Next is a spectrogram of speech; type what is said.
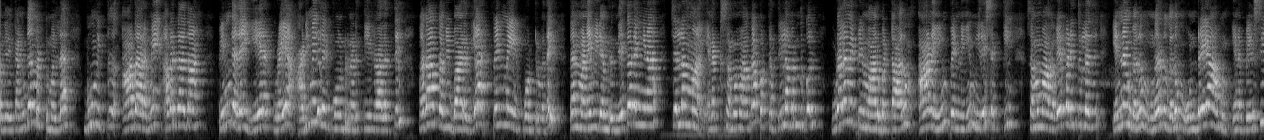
அவர்கள் கண்கள் மட்டுமல்ல பூமிக்கு ஆதாரமே அவர்கள்தான். பெண்களை ஏறக்குறைய அடிமைகளைப் போன்று நடத்திய காலத்தில் மகாகவி பாரதியார் பெண்மையை போற்றுவதை தன் மனைவியிடமிருந்தே தொடங்கினார். செல்லம்மா எனக்கு சமமாக பக்கத்தில் அமர்ந்து கொள். உடலமைப்பில் மாறுபட்டாலும் ஆணையும் பெண்ணையும் இறைசக்தி சமமாகவே படைத்துள்ளது. எண்ணங்களும் உணர்வுகளும் ஒன்றே ஆகும் என பேசி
